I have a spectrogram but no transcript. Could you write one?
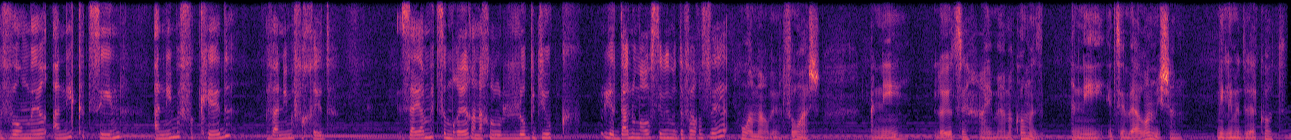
ואומר, אני קצין, אני מפקד ואני מפחד. זה היה מצמרר, אנחנו לא בדיוק ידענו מה עושים עם הדבר הזה. הוא אמר במפורש, אני לא יוצא חי מהמקום הזה. אני אצא בארון משם. מילים מדויקות.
